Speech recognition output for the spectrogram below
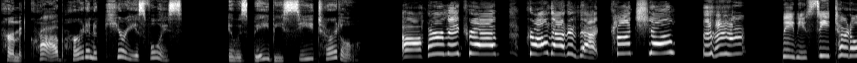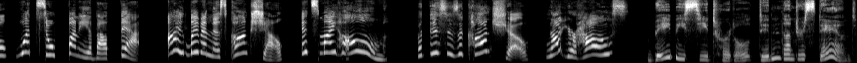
Hermit Crab heard in a curious voice. It was baby sea turtle. A hermit crab crawled out of that conch shell? baby sea turtle, what's so funny about that? I live in this conch shell. It's my home. But this is a conch shell, not your house. Baby sea turtle didn't understand.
